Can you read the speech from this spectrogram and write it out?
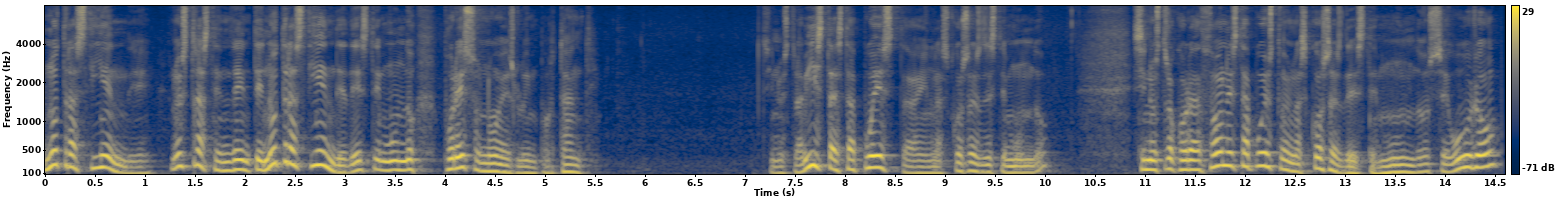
no trasciende, no es trascendente, no trasciende de este mundo, por eso no es lo importante. Si nuestra vista está puesta en las cosas de este mundo, si nuestro corazón está puesto en las cosas de este mundo, seguro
